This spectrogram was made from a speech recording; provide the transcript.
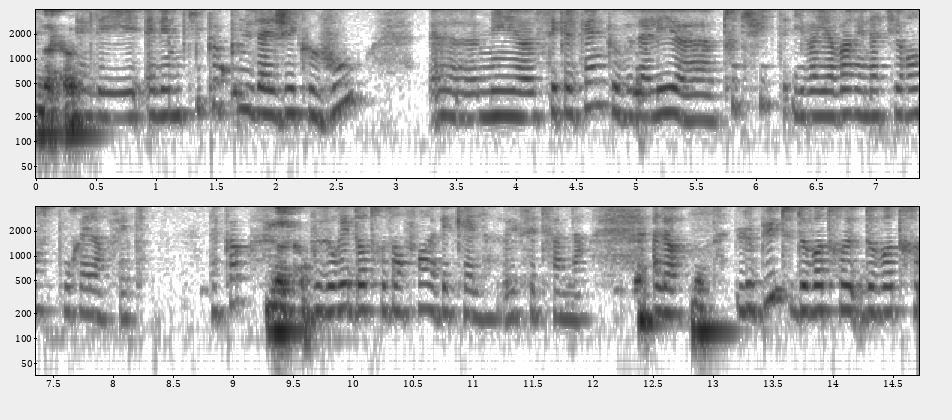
Elle, est, elle est un petit peu plus âgée que vous, euh, mais euh, c'est quelqu'un que vous allez tout de suite, il va y avoir une attirance pour elle en fait. D'accord? Vous aurez d'autres enfants avec elle, avec cette femme-là. Alors, le but de votre, de votre,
